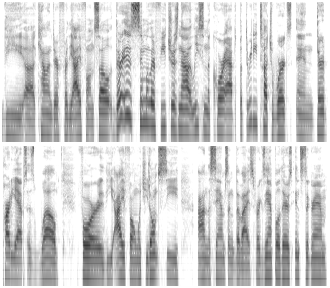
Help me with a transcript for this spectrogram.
the uh, calendar for the iPhone. So there is similar features now, at least in the core apps, but 3D Touch works in third-party apps as well for the iPhone, which you don't see on the Samsung device. For example, there's Instagram.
